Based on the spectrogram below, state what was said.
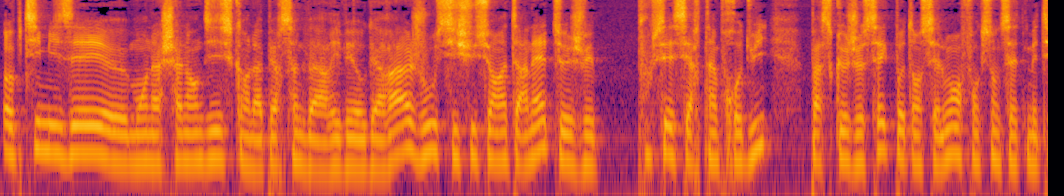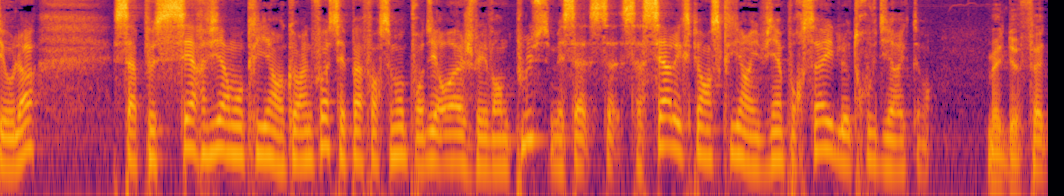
optimiser euh, mon achalandise quand la personne va arriver au garage, ou si je suis sur Internet, je vais pousser certains produits parce que je sais que potentiellement en fonction de cette météo là ça peut servir mon client. Encore une fois c'est pas forcément pour dire ouais je vais vendre plus mais ça, ça, ça sert l'expérience client. Il vient pour ça il le trouve directement. Mais de fait,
